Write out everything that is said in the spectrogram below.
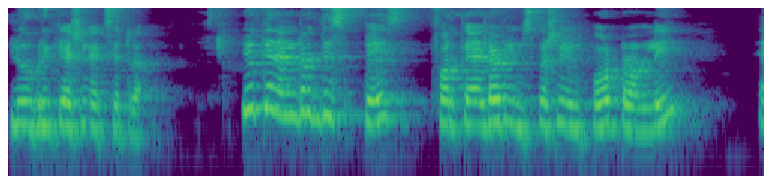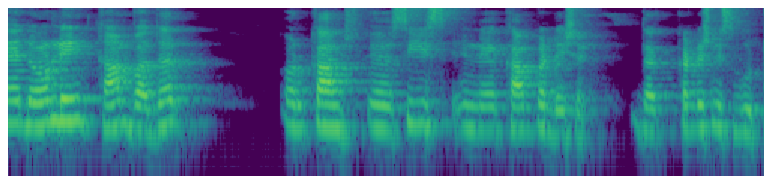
lubrication etc. You can enter this space for carried out inspection in port only and only in calm weather or calm uh, seas in a calm condition. The condition is good.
